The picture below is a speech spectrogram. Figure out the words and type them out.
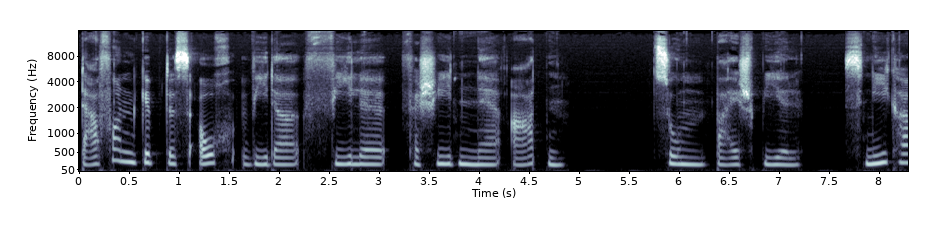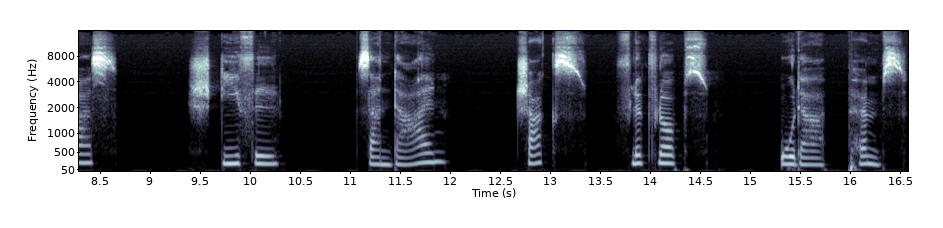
Davon gibt es auch wieder viele verschiedene Arten. Zum Beispiel Sneakers, Stiefel, Sandalen, Chucks, Flipflops oder Pumps.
